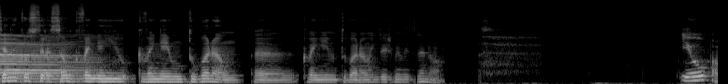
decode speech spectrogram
tendo em consideração Ah, que vem aí, o- que vem aí um tubarão, ah, que vem aí um tubarão em 2019. Eu, Pá,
